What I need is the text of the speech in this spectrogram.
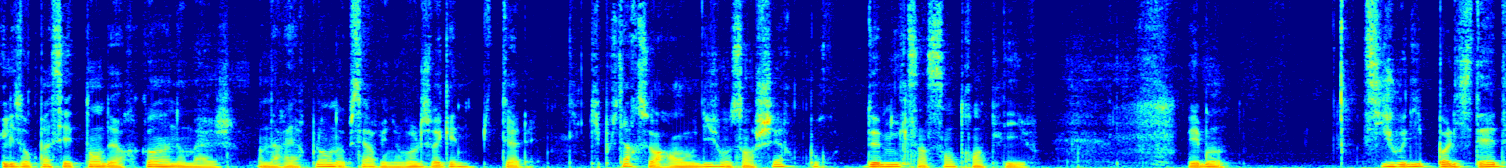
Ils ont passé tant d'heures comme un hommage. En arrière-plan, on observe une Volkswagen Beetle, qui plus tard sera rendue aux enchères pour 2530 livres. Mais bon, si je vous dis Paul is dead,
